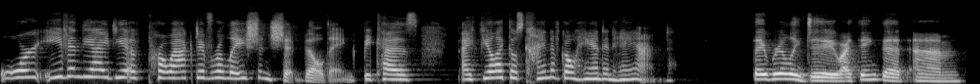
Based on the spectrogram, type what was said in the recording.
or even the idea of proactive relationship building, because I feel like those kind of go hand in hand. They really do. I think that um,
